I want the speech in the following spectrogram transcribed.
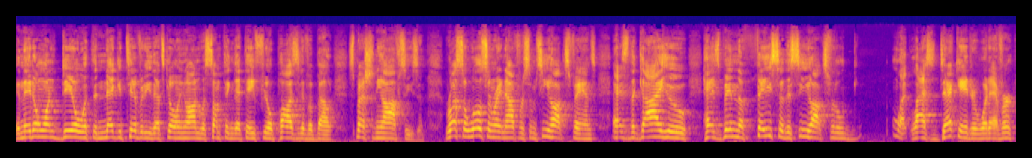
and they don't want to deal with the negativity that's going on with something that they feel positive about, especially in the offseason. Russell Wilson right now for some Seahawks fans as the guy who has been the face of the Seahawks for the what last decade or whatever,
